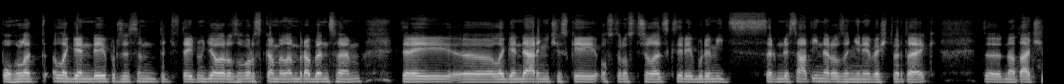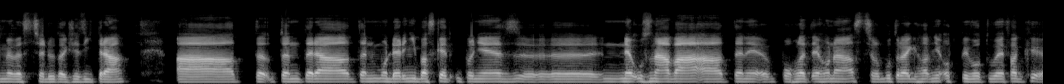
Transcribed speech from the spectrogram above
pohled legendy, protože jsem teď v týdnu dělal rozhovor s Kamilem Brabencem, který eh, legendární český ostrostřelec, který bude mít 70. narozeniny ve čtvrtek. To natáčíme ve středu, takže zítra. A t, ten teda, ten moderní basket úplně z, eh, neuznává a ten pohled jeho na střelbu trojek hlavně od pivotu je fakt eh,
